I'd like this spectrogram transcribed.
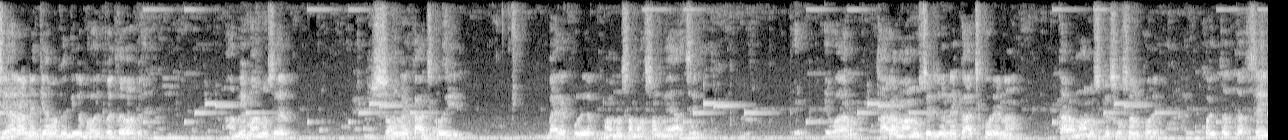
চেহারা নেই কি আমাকে দিয়ে ভয় পেতে হবে? আমি মানুষের সঙ্গে কাজ করি ব্যারেকপুরে মানুষ আমার সঙ্গে আছে। এবার তারা মানুষের জন্য কাজ করে না তারা মানুষকে শোষণ করে। হয়তো সেই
